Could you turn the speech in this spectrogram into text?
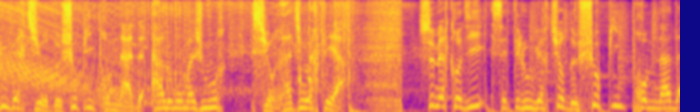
l'ouverture de Shopping Promenade Arlemont-Majour sur Radio RPA. Ce mercredi, c'était l'ouverture de Shopping Promenade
